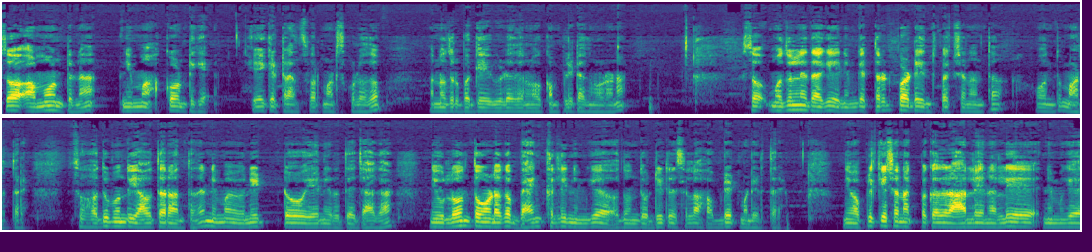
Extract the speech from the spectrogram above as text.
ಸೊ ಅಮೌಂಟನ್ನ ನಿಮ್ಮ ಅಕೌಂಟಿಗೆ ಹೇಗೆ ಟ್ರಾನ್ಸ್ಫರ್ ಮಾಡಿಸ್ಕೊಳ್ಳೋದು ಅನ್ನೋದ್ರ ಬಗ್ಗೆ ಈ ವಿಡಿಯೋದಲ್ಲಿ ನಾವು ಕಂಪ್ಲೀಟಾಗಿ ನೋಡೋಣ. ಸೊ ಮೊದಲನೇದಾಗಿ ನಿಮಗೆ ಥರ್ಡ್ ಪಾರ್ಟಿ ಇನ್ಸ್ಪೆಕ್ಷನ್ ಅಂತ ಒಂದು ಮಾಡ್ತಾರೆ. ಸೊ ಅದು ಬಂದು ಯಾವ ಥರ ಅಂತಂದರೆ, ನಿಮ್ಮ ಯೂನಿಟ್ ಏನಿರುತ್ತೆ ಜಾಗ, ನೀವು ಲೋನ್ ತೊಗೊಂಡಾಗ ಬ್ಯಾಂಕಲ್ಲಿ ನಿಮಗೆ ಅದೊಂದು ಡೀಟೇಲ್ಸ್ ಎಲ್ಲ ಅಪ್ಡೇಟ್ ಮಾಡಿರ್ತಾರೆ. ನೀವು ಅಪ್ಲಿಕೇಶನ್ ಹಾಕ್ಬೇಕಾದ್ರೆ ಆನ್ಲೈನಲ್ಲಿ ನಿಮಗೆ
